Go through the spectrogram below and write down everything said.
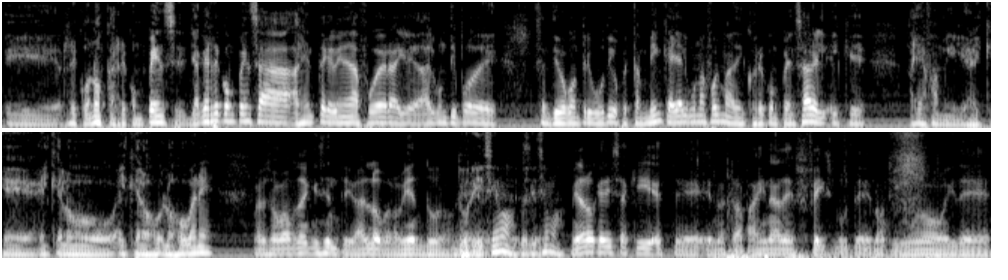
eh, reconozca, recompense, ya que recompensa a gente que viene de afuera y le da algún tipo de sentido contributivo, pues también que haya alguna forma de recompensar el, que haya familias, el que, el que, lo, el que los, jóvenes... Por eso vamos a tener que incentivarlo, pero bien duro. Durísimo, durísimo. Mira lo que dice aquí este, en nuestra página de Facebook de Notiuno y de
